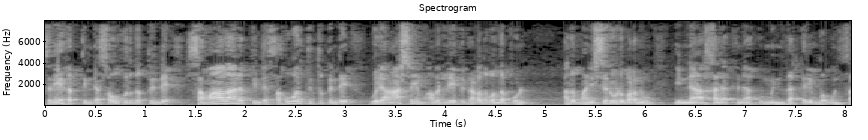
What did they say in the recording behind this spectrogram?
സ്നേഹത്തിന്റെ സൗഹൃദത്തിന്റെ സമാധാനത്തിന്റെ സഹവർത്തിത്വത്തിന്റെ ഒരു ആശയം അവരിലേക്ക് കടന്നു വന്നപ്പോൾ അത് മനുഷ്യരോട് പറഞ്ഞു ഇന്ന ഇന്തക്കരിമ്പ ഉൻസ.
